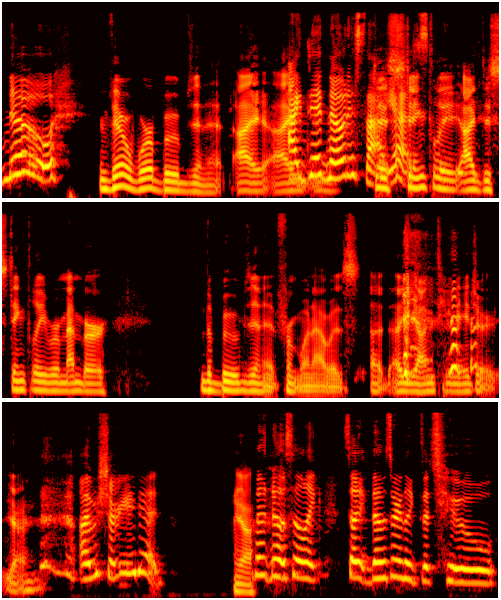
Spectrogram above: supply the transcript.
no There were boobs in it. I I, I, did notice that. Yes. distinctly. I distinctly remember the boobs in it from when I was a, a young teenager. Yeah, I'm sure you did. yeah. But no, so like, so those are like the two,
